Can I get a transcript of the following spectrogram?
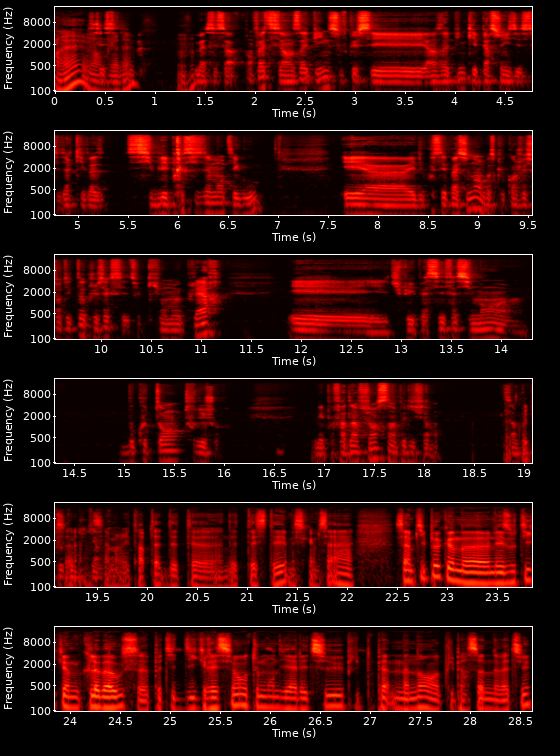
Ouais, j'en regardais. Mhm. Bah, c'est ça. En fait, c'est un zapping, sauf que c'est un zapping qui est personnalisé. C'est-à-dire qu'il va cibler précisément tes goûts. Et, euh, et du coup, c'est passionnant parce que quand je vais sur TikTok, je sais que c'est des trucs qui vont me plaire et tu peux y passer facilement euh, beaucoup de temps tous les jours. Mais pour faire de l'influence, c'est un peu différent. C'est un peu ça, compliqué. Ça méritera peut-être euh, d'être testé, mais c'est comme ça. C'est un petit peu comme euh, les outils comme Clubhouse, petite digression, tout le monde y allait dessus, puis maintenant plus personne ne va dessus.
